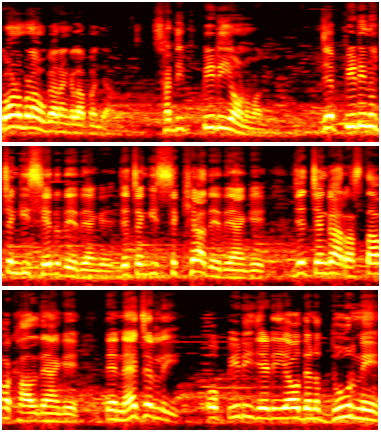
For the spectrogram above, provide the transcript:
ਕੌਣ ਬਣਾਊਗਾ ਰੰਗਲਾ ਪੰਜਾਬ? ਸਾਡੀ ਪੀੜ੍ਹੀ ਆਉਣ ਵਾਲੀ। ਜੇ ਪੀੜ੍ਹੀ ਨੂੰ ਚੰਗੀ ਸਿੱਧ ਦੇ ਦੇਾਂਗੇ ਜੇ ਚੰਗੀ ਸਿੱਖਿਆ ਦੇ ਦੇਾਂਗੇ ਜੇ ਚੰਗਾ ਰਸਤਾ ਵਿਖਾਲ ਦੇਾਂਗੇ ਤੇ ਨੇਚਰਲੀ ਉਹ ਪੀੜ੍ਹੀ ਜਿਹੜੀ ਆ, ਉਹ ਦਿਨ ਦੂਰ ਨਹੀਂ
